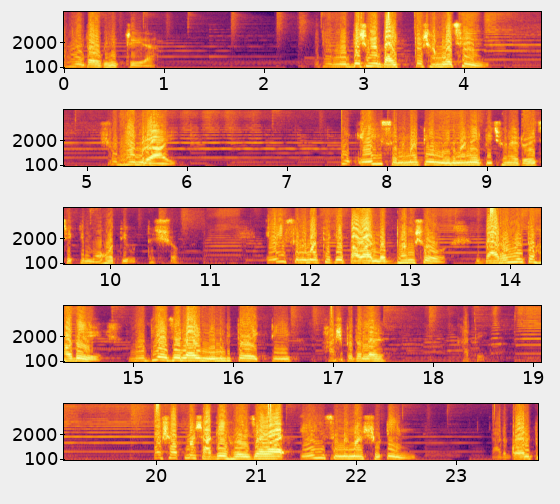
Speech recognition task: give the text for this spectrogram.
অভিনেতা অভিনেত্রীরা? এটির নির্দেশনার দায়িত্ব সামলেছেন শুভম রায়। এই সিনেমাটি নির্মাণের পিছনে রয়েছে একটি মহতি উদ্দেশ্য। এই সিনেমা থেকে পাওয়া লভ্যাংশ ব্যবহৃত হবে নদিয়া জেলায় নির্মিত একটি হাসপাতালের খাতে। সাত মাস আগে হয়ে যাওয়া এই সিনেমার শুটিং, তার গল্প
